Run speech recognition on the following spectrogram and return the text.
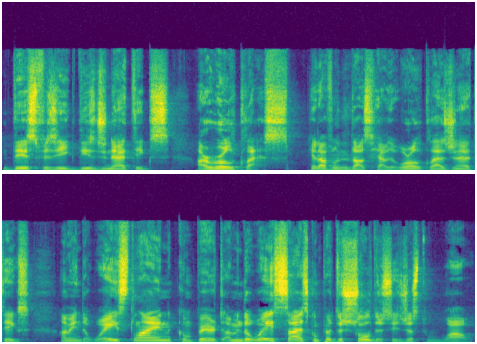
this physique, these genetics are world class. He definitely does have the world class genetics. I mean, the waistline compared to, I mean, the waist size compared to shoulders is just wow.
